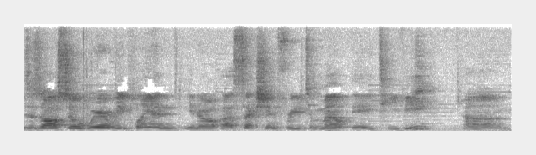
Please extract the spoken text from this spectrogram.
This is also where we plan, you know, a section for you to mount a TV. Um,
